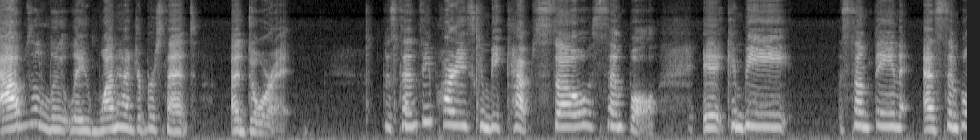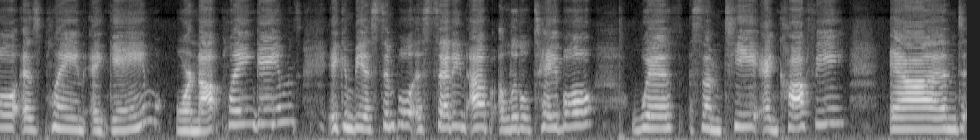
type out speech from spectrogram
absolutely 100% adore it. The Scentsy parties can be kept so simple. It can be something as simple as playing a game or not playing games. It can be as simple as setting up a little table with some tea and coffee and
